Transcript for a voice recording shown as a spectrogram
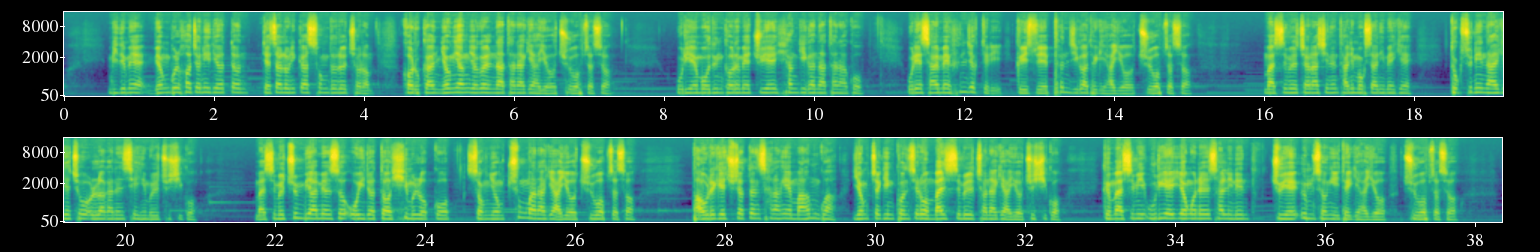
믿음의 명불허전이 되었던 데살로니가 성도들처럼 거룩한 영향력을 나타나게 하여 주옵소서. 우리의 모든 걸음에 주의 향기가 나타나고 우리의 삶의 흔적들이 그리스도의 편지가 되게 하여 주옵소서. 말씀을 전하시는 담임 목사님에게 독수리 날개쳐 올라가는 새 힘을 주시고 말씀을 준비하면서 오히려 더 힘을 얻고 성령 충만하게 하여 주옵소서. 바울에게 주셨던 사랑의 마음과 영적인 권세로 말씀을 전하게 하여 주시고 그 말씀이 우리의 영혼을 살리는 주의 음성이 되게 하여 주옵소서.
